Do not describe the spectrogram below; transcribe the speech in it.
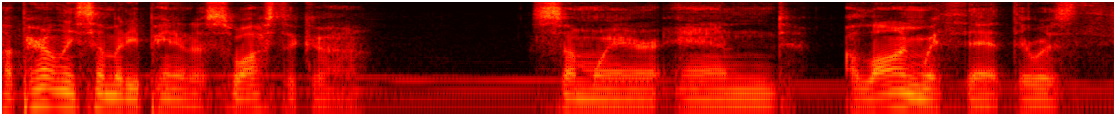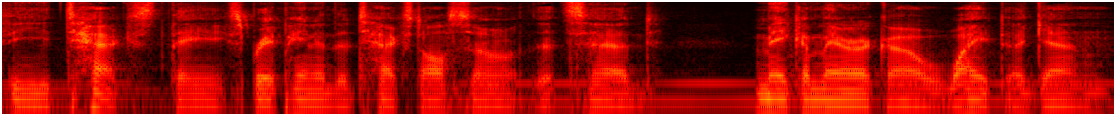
apparently, somebody painted a swastika somewhere, and along with it, there was the text. They spray painted the text also that said, Make America White Again.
